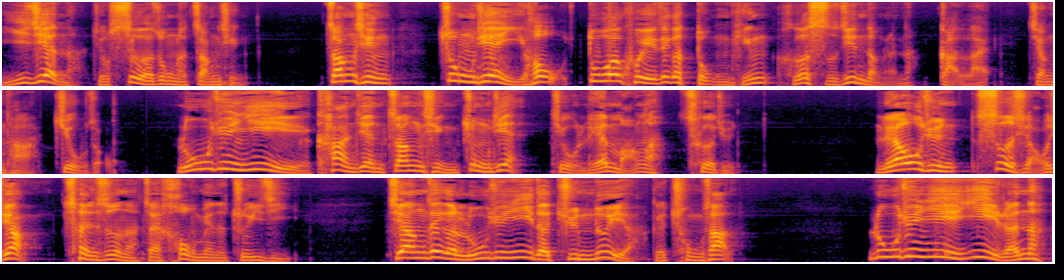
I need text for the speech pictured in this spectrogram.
一箭呢就射中了张青。张青中箭以后，多亏这个董平和史进等人呢赶来将他救走。卢俊义看见张青中箭，就连忙啊撤军。辽军四小将趁势呢在后面的追击，将这个卢俊义的军队啊给冲散了。卢俊义一人呢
